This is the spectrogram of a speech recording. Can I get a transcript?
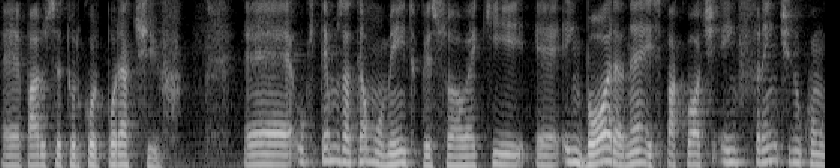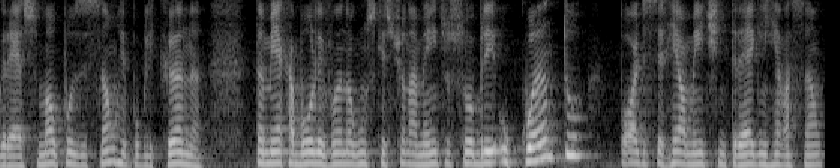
é, para o setor corporativo. É, o que temos até o momento, pessoal, é que, é, embora né, esse pacote enfrente no Congresso uma oposição republicana, também acabou levando alguns questionamentos sobre o quanto pode ser realmente entregue em relação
